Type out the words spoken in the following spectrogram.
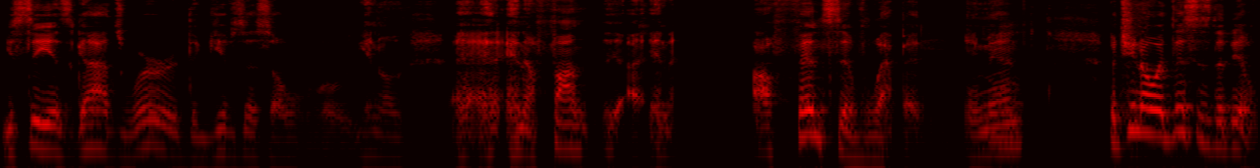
You see, it's God's word that gives us a, you know, an, an, an offensive weapon. Amen. Mm-hmm. But you know what? This is the deal.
